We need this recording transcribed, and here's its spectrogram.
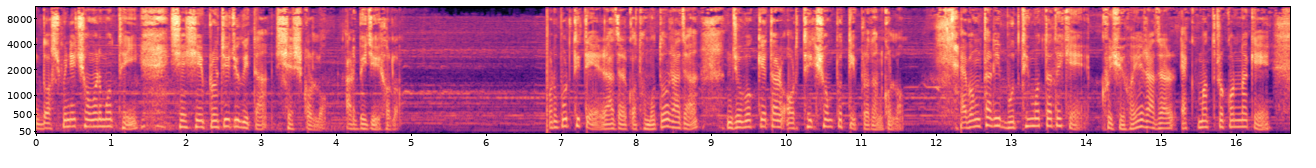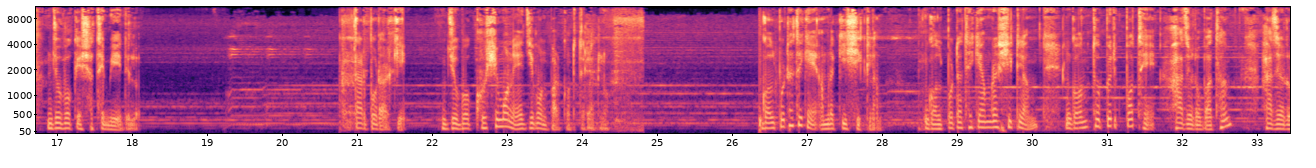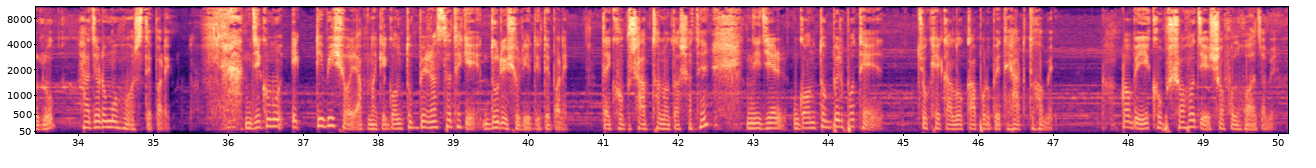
দশ মিনিট সময়ের মধ্যেই সে সেই প্রতিযোগিতা শেষ করল আর বিজয়ী হলো। পরবর্তীতে রাজার কথা মতো রাজা যুবককে তার অর্ধেক সম্পত্তি প্রদান করল। এবং তার এই বুদ্ধিমত্তা দেখে খুশি হয়ে রাজার একমাত্র কন্যাকে যুবকের সাথে বিয়ে দিল। তারপর আর কি, যুবক খুশি মনে জীবন পার করতে লাগল। গল্পটা থেকে আমরা কি শিখলাম? গল্পটা থেকে আমরা শিখলাম, গন্তব্যের পথে হাজারো বাধা, হাজারো লোক হাজারো মোহ আসতে পারে। যে কোনো একটি বিষয় আপনাকে গন্তব্যের রাস্তা থেকে দূরে সরিয়ে দিতে পারে। তাই খুব সাবধানতার সাথে নিজের গন্তব্যের পথে চোখে কালো কাপড় বেঁধে হাঁটতে হবে। তবেই খুব সহজে সফল হওয়া যাবে।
